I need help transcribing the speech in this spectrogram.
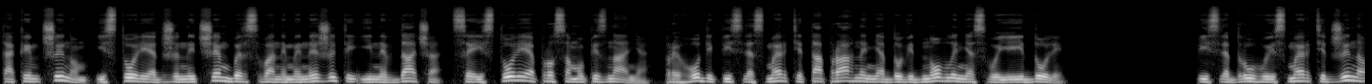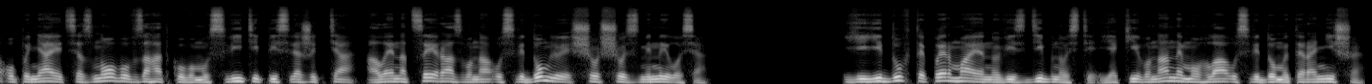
Таким чином, історія Джини Чемберс «Ваними не жити і невдача це історія про самопізнання, пригоди після смерті та прагнення до відновлення своєї долі. Після другої смерті Джина опиняється знову в загадковому світі після життя, але на цей раз вона усвідомлює, що щось змінилося. Її дух тепер має нові здібності, які вона не могла усвідомити раніше.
